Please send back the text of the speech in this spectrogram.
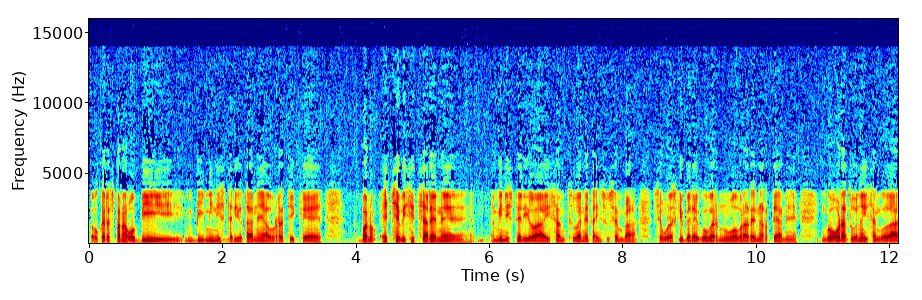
okerrezpanago bi, bi ministeriotan, e, aurretik e, bueno, etxe bizitzaren e, ministerioa izan zuen, eta zuzen ba, segurazki bere gobernu obraren artean e, gogoratuena izango da,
